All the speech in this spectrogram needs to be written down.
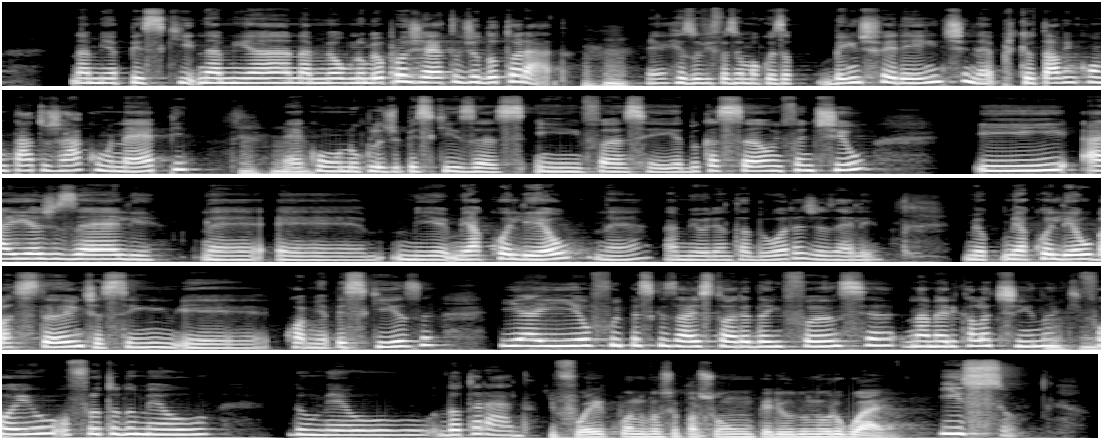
na minha pesquisa, na minha, na meu, no meu projeto de doutorado. Uhum. Né? Resolvi fazer uma coisa bem diferente, né? Porque eu estava em contato já com o NEP, uhum. né? com o Núcleo de Pesquisas em Infância e Educação Infantil, e aí a Gisele né, é, me, me, acolheu, né, a minha orientadora, a Gisele, me, me acolheu bastante assim é, com a minha pesquisa. E aí eu fui pesquisar a história da infância na América Latina, uhum. que foi o, o, fruto do meu, do meu doutorado. Que foi quando você passou um período no Uruguai. Isso.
